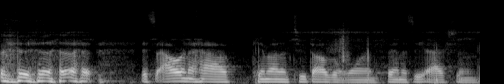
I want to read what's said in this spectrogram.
it's hour and a half. Came out in 2001. Fantasy action.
